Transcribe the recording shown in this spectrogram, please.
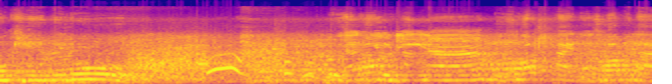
โอเคไหมลูกหนูชยังบอยู่ดีนะ หนูชอบใครหนูชอบใคร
